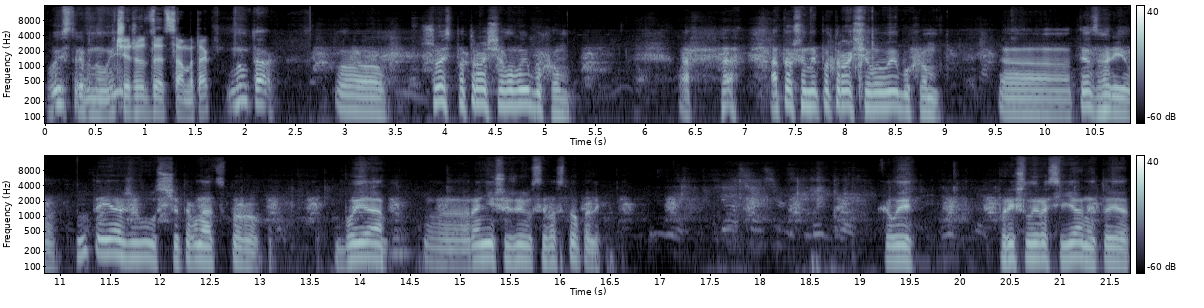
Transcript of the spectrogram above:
вистрибнув. І... Через це саме, так? Ну так. О, щось потрощило вибухом. А, а то, що не потрощило вибухом, е, те згоріло. Тут я живу з 14 року. Бо я е, раніше жив у Севастополі. Коли прийшли росіяни, то я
